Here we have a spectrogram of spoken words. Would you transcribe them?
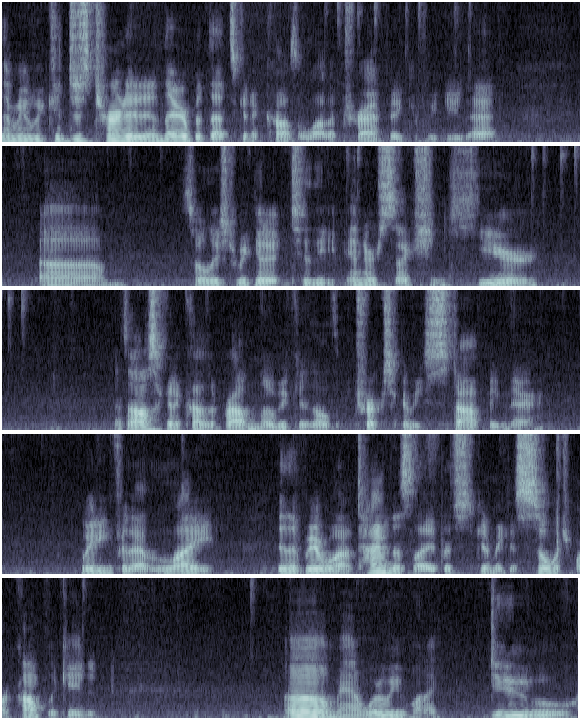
I mean, we could just turn it in there, but that's going to cause a lot of traffic if we do that. Um, so at least we get it to the intersection here. That's also going to cause a problem, though, because all the trucks are going to be stopping there, waiting for that light. And if we ever want to time this light, that's just going to make it so much more complicated. Oh, man, what do we want to do?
